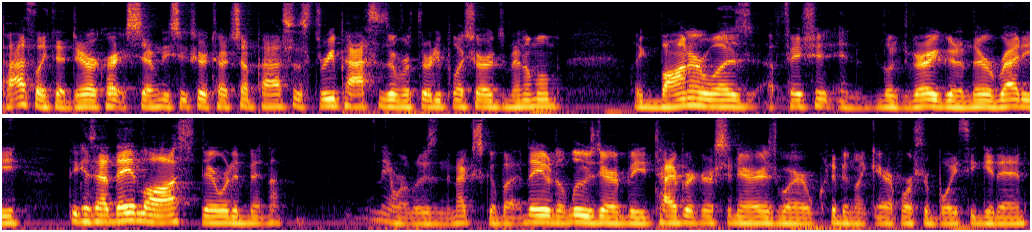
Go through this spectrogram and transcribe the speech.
pass like that. Derek Wright 76 yard touchdown passes, three passes over 30 plus yards minimum. Like Bonner was efficient and looked very good, and they're ready because had they lost, there would have been not, they weren't losing to Mexico, but they would have lose. There would be tiebreaker scenarios where it could have been like Air Force or Boise get in.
